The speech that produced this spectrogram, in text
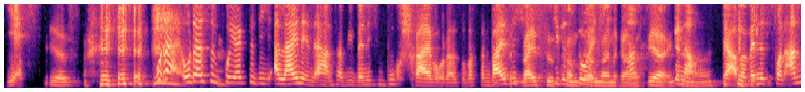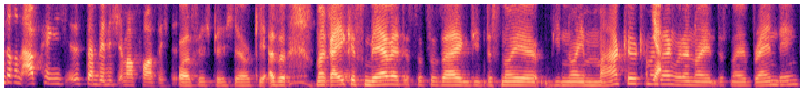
yes. Yes. oder, oder es sind Projekte, die ich alleine in der Hand habe, wie wenn ich ein Buch schreibe oder sowas, dann weiß dann ich, weißt es kommt durch, irgendwann ne? raus. Ne? Ja, genau. genau. Ja, aber wenn es von anderen abhängig ist, dann bin ich immer vorsichtig. Vorsichtig, ja, okay. Also Mareikes Mehrwert ist sozusagen die, das neue, die neue Marke kann man ja. sagen, oder neu, das neue Branding.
